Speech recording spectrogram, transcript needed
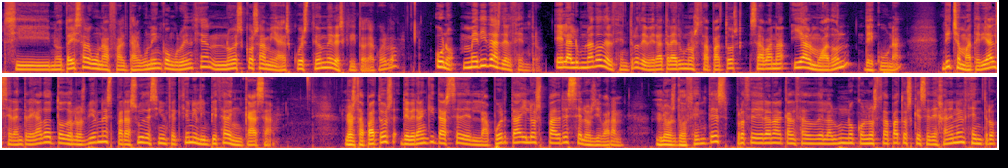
Si notáis alguna falta, alguna incongruencia, no es cosa mía, es cuestión del escrito, ¿de acuerdo? 1. Medidas del centro. El alumnado del centro deberá traer unos zapatos, sábana y almohadón de cuna. Dicho material será entregado todos los viernes para su desinfección y limpieza en casa. Los zapatos deberán quitarse de la puerta y los padres se los llevarán. Los docentes procederán al calzado del alumno con los zapatos que se dejan en el centro.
